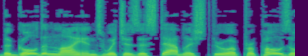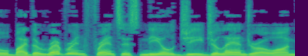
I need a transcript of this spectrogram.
the Golden Lions which is established through a proposal by the Reverend Francis Neil G. Jalando-on,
